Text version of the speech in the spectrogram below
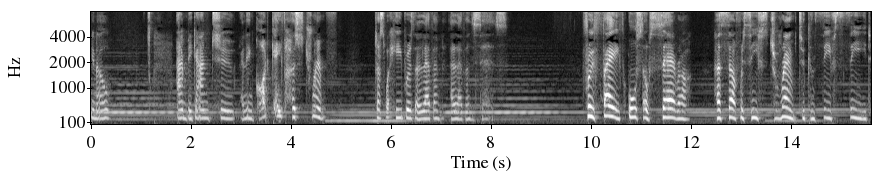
you know, and began to, and then God gave her strength. Just what Hebrews 11 11 says. Through faith, also Sarah herself received strength to conceive seed.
